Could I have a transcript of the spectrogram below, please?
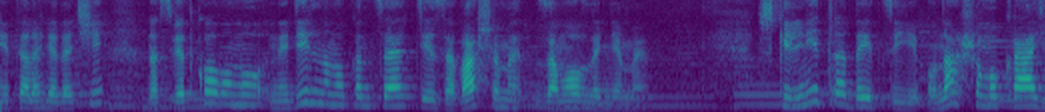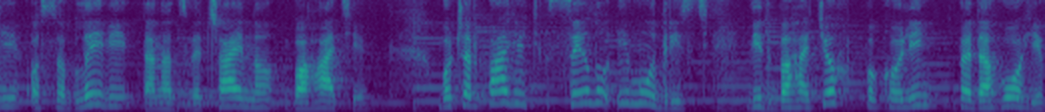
шановні телеглядачі, на святковому недільному концерті за вашими замовленнями. Шкільні традиції у нашому краї особливі та надзвичайно багаті, бо черпають силу і мудрість від багатьох поколінь педагогів,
